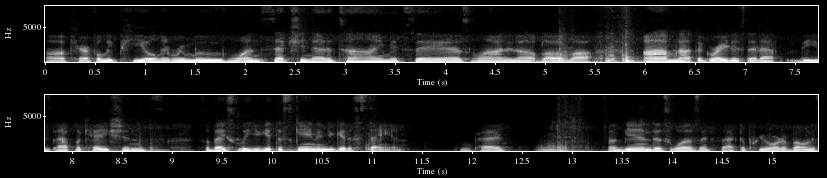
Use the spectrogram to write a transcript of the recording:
uh, carefully peel and remove one section at a time, it says, line it up, blah, blah, blah. I'm not the greatest at ap these applications. So basically you get the skin and you get a stand, okay? Again, this was in fact a pre-order bonus.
